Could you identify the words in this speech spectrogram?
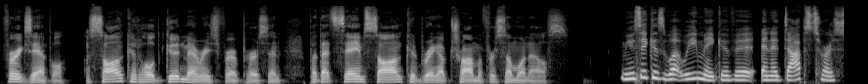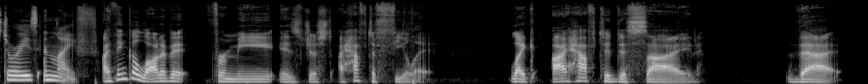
For example, a song could hold good memories for a person, but that same song could bring up trauma for someone else. Music is what we make of it and adapts to our stories and life. I think a lot of it for me is just I have to feel it. Like I have to decide that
